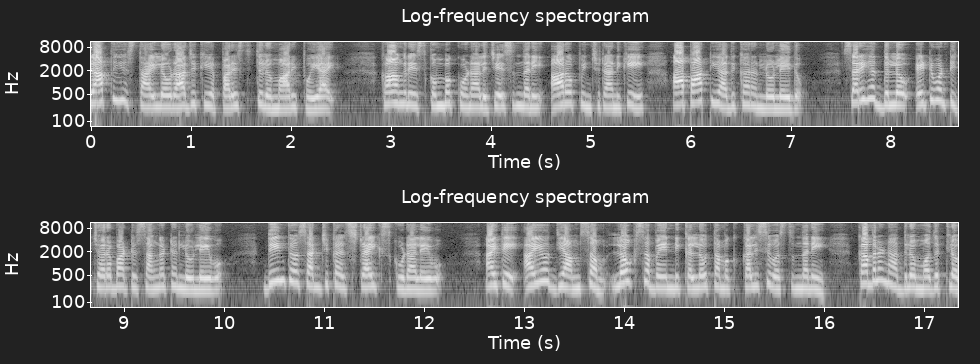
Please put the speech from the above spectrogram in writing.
జాతీయ స్థాయిలో రాజకీయ పరిస్థితులు మారిపోయాయి. కాంగ్రెస్ కుంభకోణాలు చేసిందని ఆరోపించడానికి ఆ పార్టీ అధికారంలో లేదు. సరిహద్దుల్లో ఎటువంటి చొరబాటు సంఘటనలు లేవు. దీంతో సర్జికల్ స్ట్రైక్స్ కూడా లేవు. అయితే అయోధ్య అంశం లోక్సభ ఎన్నికల్లో తమకు కలిసి వస్తుందని కమలనాథులు మొదట్లో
